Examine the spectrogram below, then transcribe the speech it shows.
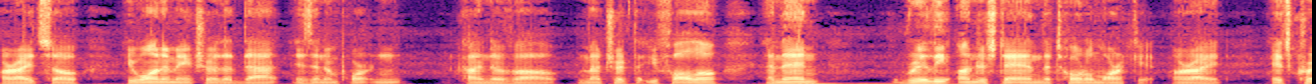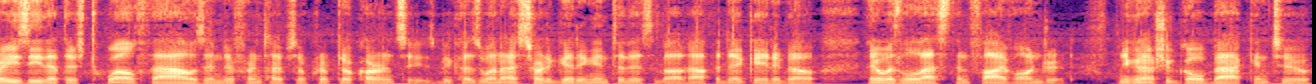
All right, so you want to make sure that that is an important kind of uh, metric that you follow, and then really understand the total market. All right, it's crazy that there's 12,000 different types of cryptocurrencies because when I started getting into this about half a decade ago, there was less than 500. You can actually go back into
